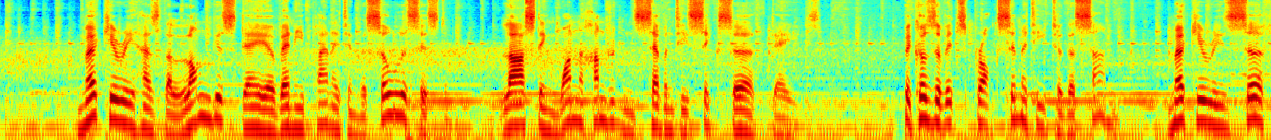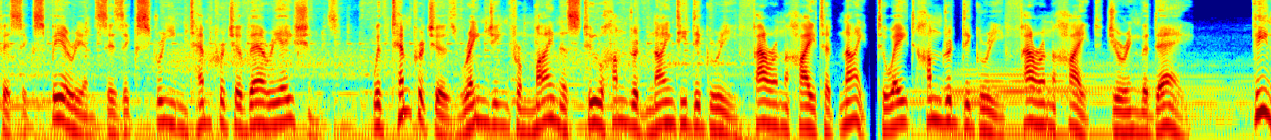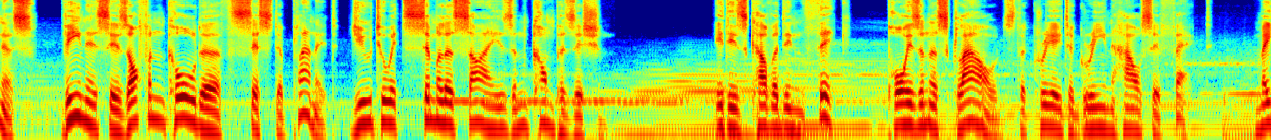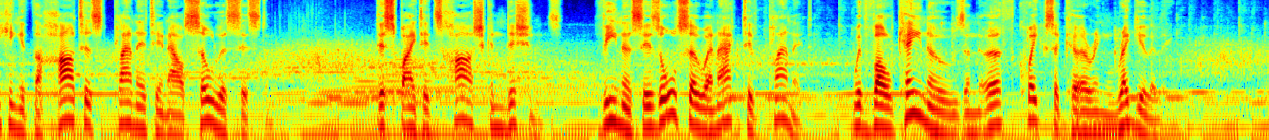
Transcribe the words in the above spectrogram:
Mercury has the longest day of any planet in the solar system, lasting 176 Earth days. Because of its proximity to the Sun, Mercury's surface experiences extreme temperature variations, with temperatures ranging from minus 290 degree Fahrenheit at night to 800 degree Fahrenheit during the day. Venus Venus is often called Earth's sister planet due to its similar size and composition. It is covered in thick, poisonous clouds that create a greenhouse effect making it the hottest planet in our solar system. Despite its harsh conditions, Venus is also an active planet, with volcanoes and earthquakes occurring regularly.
